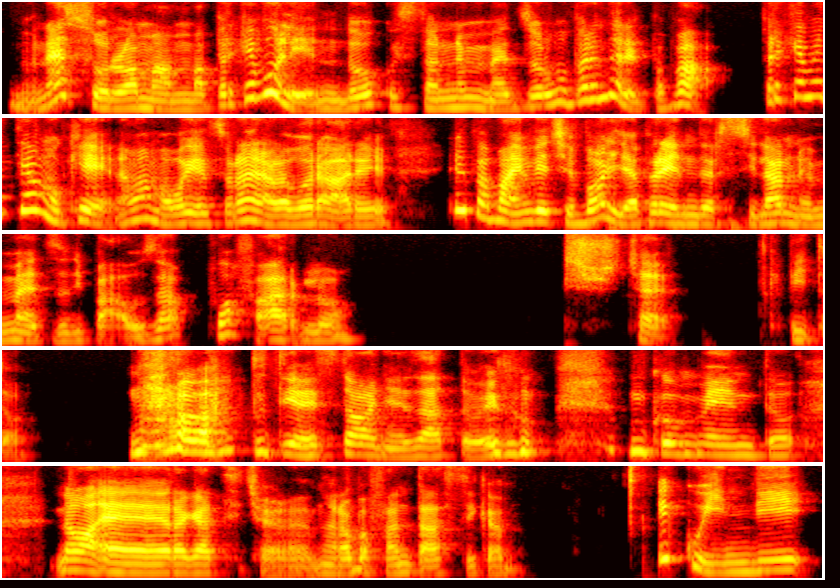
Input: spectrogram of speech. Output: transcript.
non è solo la mamma, perché volendo quest'anno e mezzo lo può prendere il papà. Perché mettiamo che la mamma voglia tornare a lavorare e il papà invece voglia prendersi l'anno e mezzo di pausa, può farlo. Psh, cioè, capito? Una roba, tutti in Estonia, esatto, un commento. No, eh, ragazzi, cioè, è una roba fantastica. E quindi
